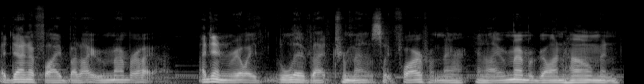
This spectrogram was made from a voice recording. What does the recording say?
identified. But I remember I, I didn't really live that tremendously far from there, and I remember going home and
